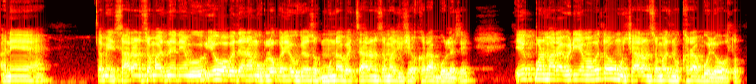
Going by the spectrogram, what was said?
અને તમે સારણ સમાજને એવું, એવા બધા અમુક લોકોને એવું કહેશો કે મુનાભાઈ ચારણ સમાજ વિશે ખરાબ બોલે છે. એક પણ મારા વિડીયોમાં બતાવો, હું ચારણ સમાજનું ખરાબ બોલ્યો હતો.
